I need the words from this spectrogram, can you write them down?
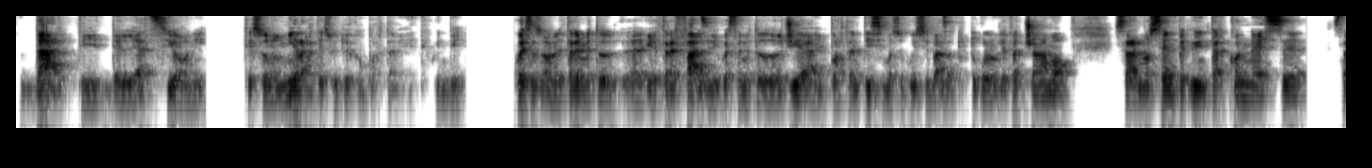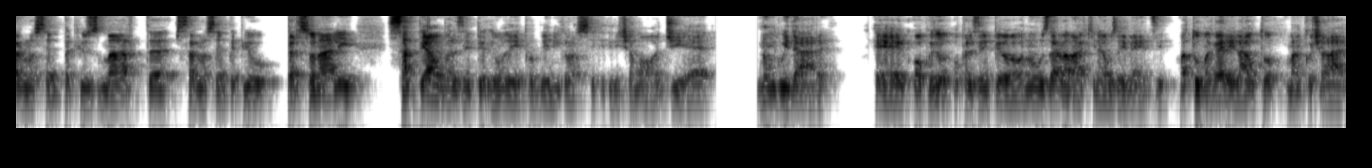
darti delle azioni che sono mirate sui tuoi comportamenti. Quindi queste sono le tre, metod- eh, le tre, fasi di questa metodologia importantissima su cui si basa tutto quello che facciamo, saranno sempre più interconnesse, saranno sempre più smart, saranno sempre più personali. Sappiamo per esempio che uno dei problemi grossi che ti diciamo oggi è non guidare, eh, o, o, per esempio non usare la macchina, usa i mezzi, ma tu magari l'auto manco ce l'hai,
